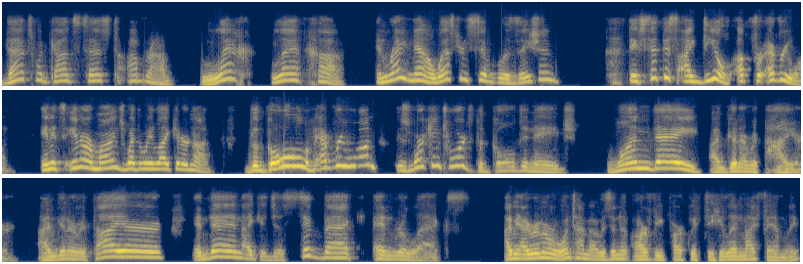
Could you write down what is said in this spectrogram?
That's what God says to Abraham. Lech lecha. And right now, Western civilization, They've set this ideal up for everyone, and it's in our minds whether we like it or not. The goal of everyone is working towards the golden age. One day I'm going to retire. I'm going to retire, and then I can just sit back and relax. I mean, I remember one time I was in an RV park with Tehila and my family,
